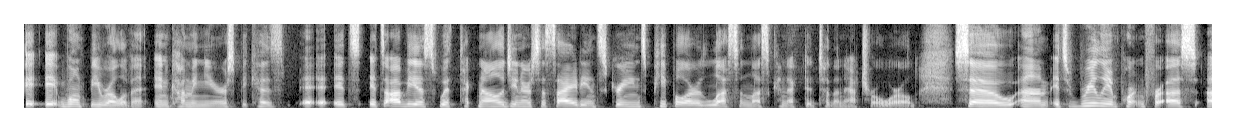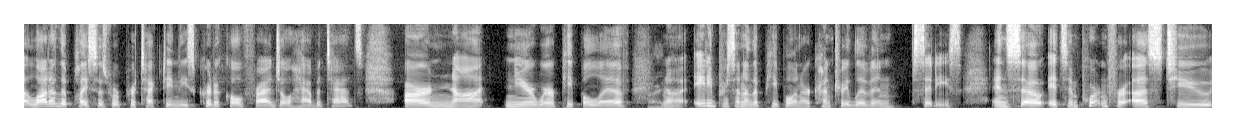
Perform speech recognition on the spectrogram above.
it, it, won't be relevant in coming years because it's it's obvious with technology in our society and screens, people are less and less connected to the natural world. So um, it's really important for us. A lot of the places we're protecting these critical fragile habitats are not near where people live. Right. You know, 80% of the people in our country live in cities. And so it's important for us to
